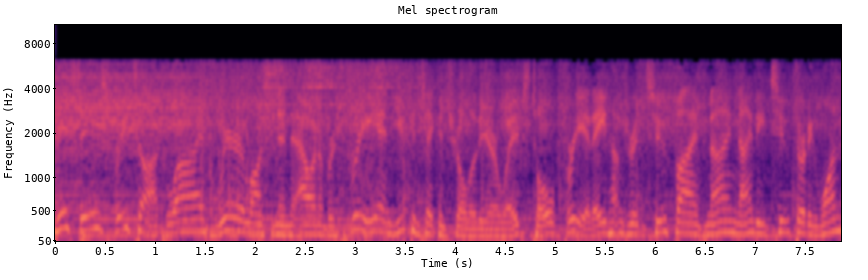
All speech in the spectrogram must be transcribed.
This is Free Talk Live. We're launching into hour number three, and you can take control of the airwaves toll free at 800 259 9231.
